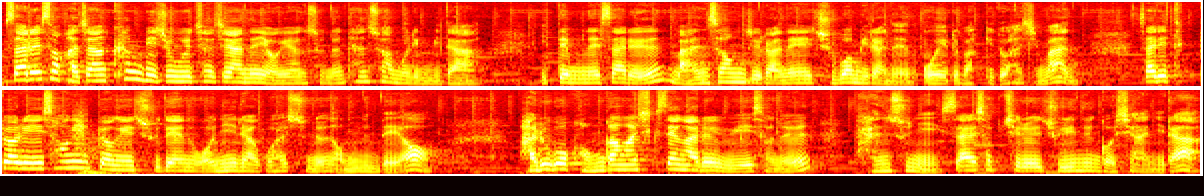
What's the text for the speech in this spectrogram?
쌀에서 가장 큰 비중을 차지하는 영양소는 탄수화물입니다. 이 때문에 쌀은 만성질환의 주범이라는 오해를 받기도 하지만 쌀이 특별히 성인병의 주된 원인이라고 할 수는 없는데요. 바르고 건강한 식생활을 위해서는 단순히 쌀 섭취를 줄이는 것이 아니라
